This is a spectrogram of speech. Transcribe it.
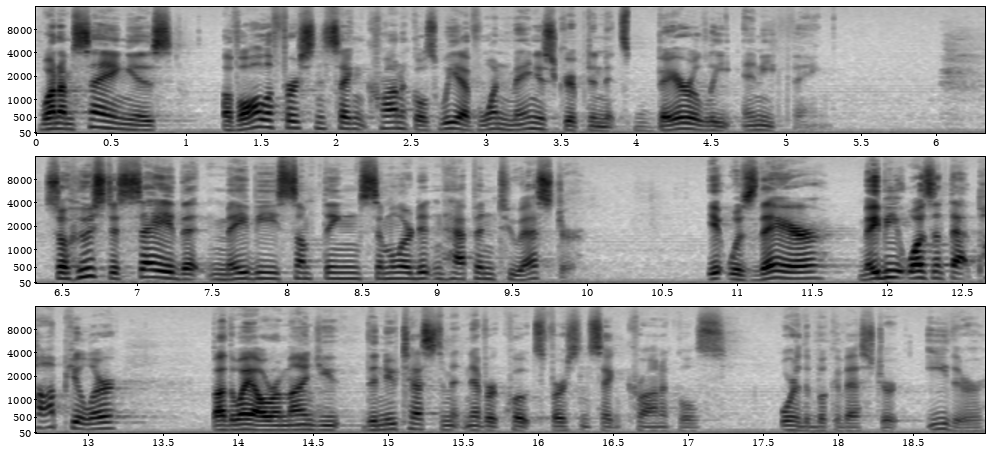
what I'm saying is, of all of 1st and 2nd Chronicles, we have one manuscript and it's barely anything. So, who's to say that maybe something similar didn't happen to Esther? It was there. Maybe it wasn't that popular. By the way, I'll remind you the New Testament never quotes 1st and 2nd Chronicles or the book of Esther either,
